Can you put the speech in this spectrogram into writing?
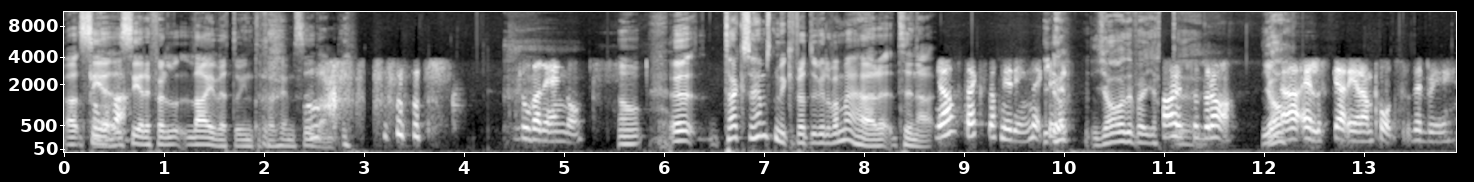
Ja, se, se det för livet och inte för hemsidan. Prova det en gång. Ja. Eh, tack så hemskt mycket för att du ville vara med här, Tina. Ja, tack för att ni ringde, kul. ja det var jätte... Ha det så bra. Ja. Jag älskar eran podd, så det blir,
